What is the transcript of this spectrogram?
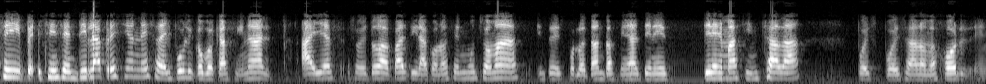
sí, pe- sin sentir la presión esa del público, porque al final a ellas, sobre todo a Patti, la conocen mucho más, entonces por lo tanto al final tienes, tienen más hinchada, pues pues a lo mejor eh,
